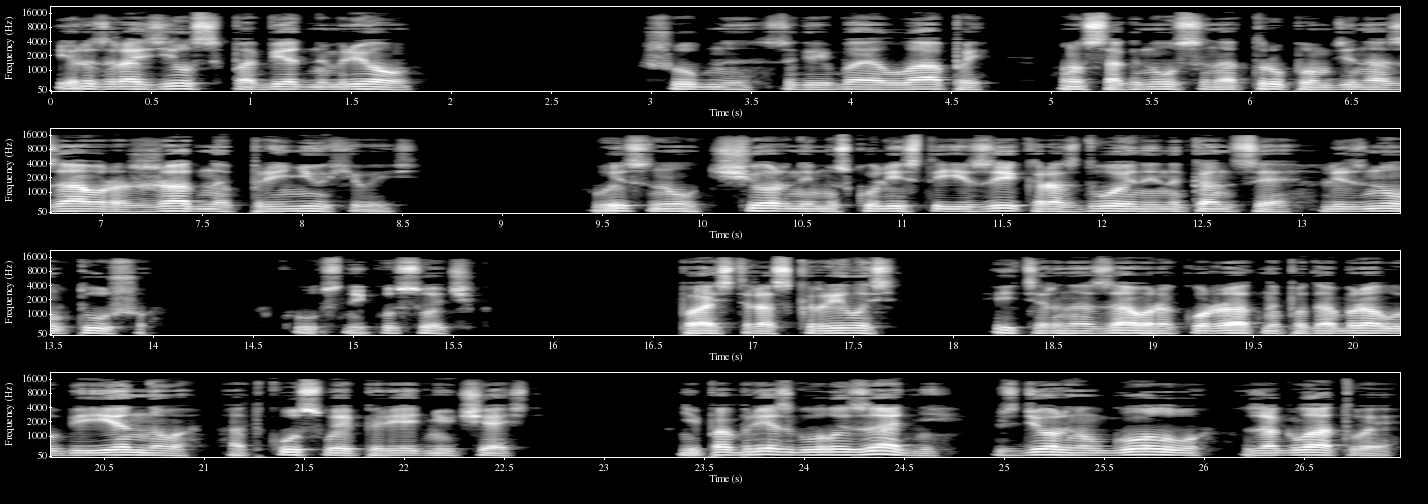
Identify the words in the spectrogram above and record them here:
и разразился победным ревом. Шубно загребая лапой, он согнулся над трупом динозавра, жадно принюхиваясь. Высунул черный мускулистый язык, раздвоенный на конце, лизнул тушу. Вкусный кусочек. Пасть раскрылась, и тернозавр аккуратно подобрал убиенного, откусывая переднюю часть. Не побрезговал и задний, вздернул голову, заглатывая,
